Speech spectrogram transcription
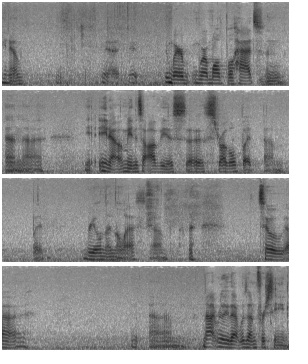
you know, uh, wear wear multiple hats and and uh, y- you know, I mean, it's an obvious uh, struggle, but um, but real nonetheless. Um, so. Uh, um, not really that was unforeseen,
